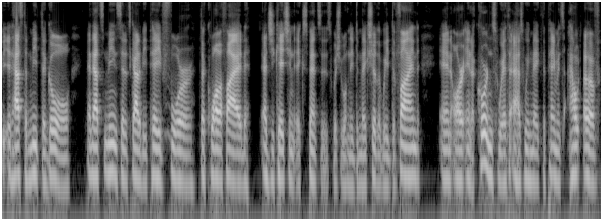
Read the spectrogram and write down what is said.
it has to meet the goal, and that means that it's got to be paid for the qualified education expenses, which we'll need to make sure that we defined and are in accordance with as we make the payments out of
